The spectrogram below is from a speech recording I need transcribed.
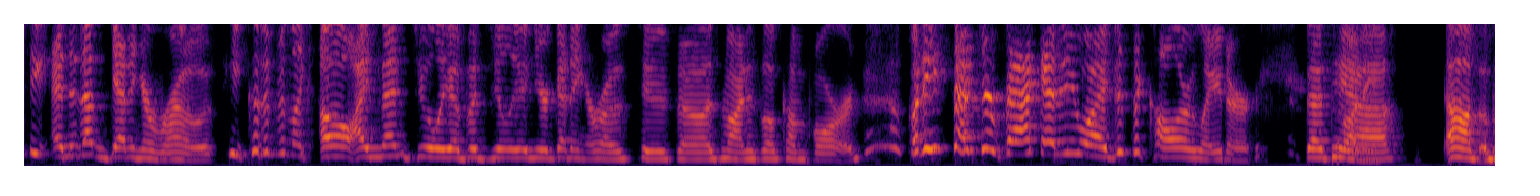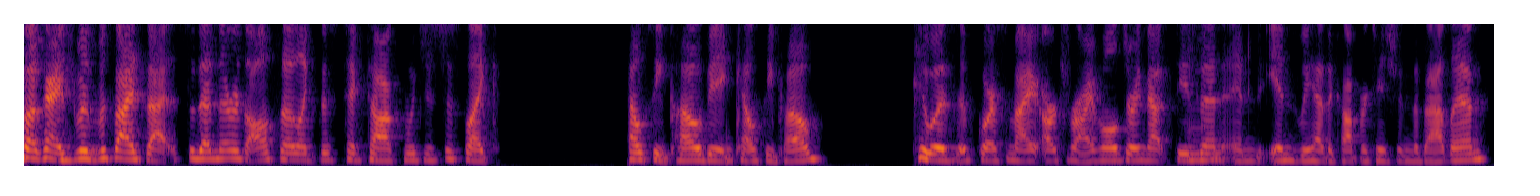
she ended up getting a rose. He could have been like, Oh, I meant Julia, but Jillian, you're getting a rose too, so it might as well come forward. But he sent her back anyway, just to call her later. That's Yeah. funny. Um, but okay, but besides that, so then there was also like this TikTok, which is just like Kelsey Poe being Kelsey Poe, who was, of course, my arch rival during that season, and and we had the competition in the Badlands.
